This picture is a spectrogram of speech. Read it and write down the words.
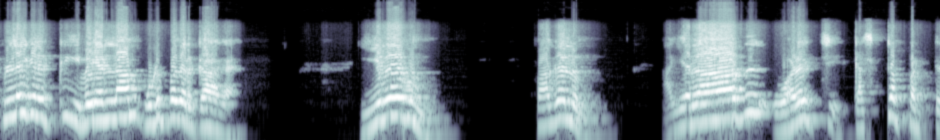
பிள்ளைகளுக்கு இவையெல்லாம் கொடுப்பதற்காக இரவும் பகலும் அயராது உழைச்சு கஷ்டப்பட்டு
